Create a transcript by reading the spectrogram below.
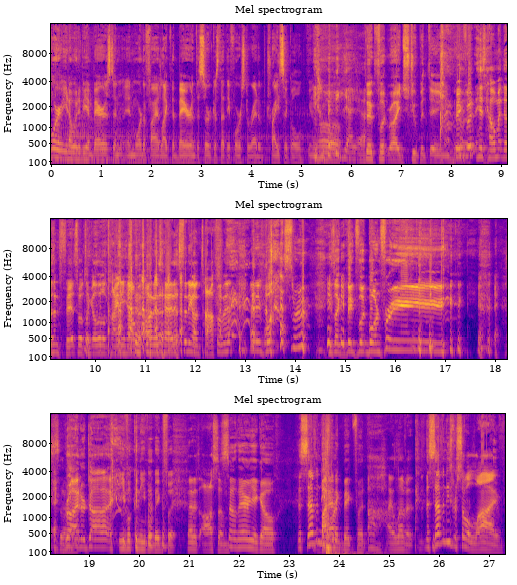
or you know, would he be embarrassed and, and mortified like the bear in the circus that they forced to ride a tricycle? You know, oh, Yeah, yeah. Bigfoot rides stupid thing. Bigfoot, his helmet doesn't fit, so it's like a little tiny helmet on his head. It's sitting on top of it, and he blasts through. He's like, Bigfoot born free! Ride or die. Evel Knievel Bigfoot. That is awesome. So there you go. the 70s were, Bionic Bigfoot. oh, I love it. The 70s were so alive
